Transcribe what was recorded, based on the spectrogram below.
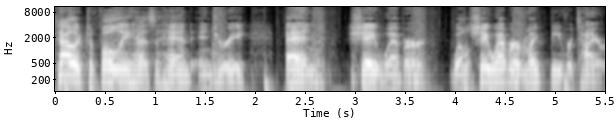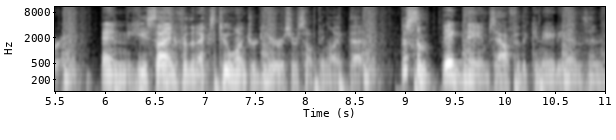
Tyler Toffoli has a hand injury, and Shea Weber, well, Shea Weber might be retiring and he signed for the next 200 years or something like that. Just some big names out for the Canadians, and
